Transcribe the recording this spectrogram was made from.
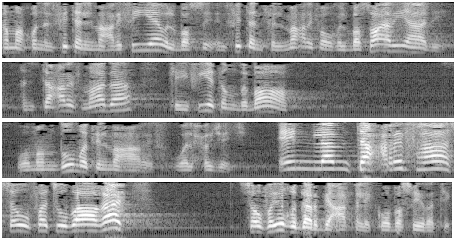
كما قلنا الفتن المعرفية والفتن في المعرفة وفي البصائر هي هذه. أن تعرف ماذا؟ كيفية انضباط ومنظومة المعارف والحجج. إن لم تعرفها سوف تباغت سوف يغدر بعقلك وبصيرتك.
